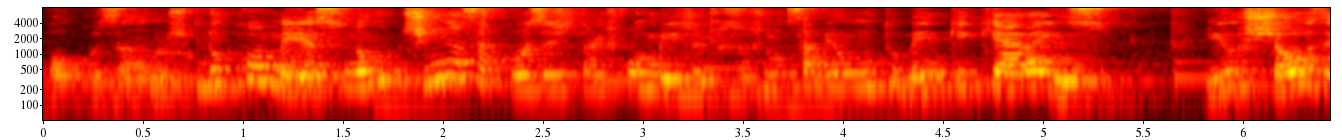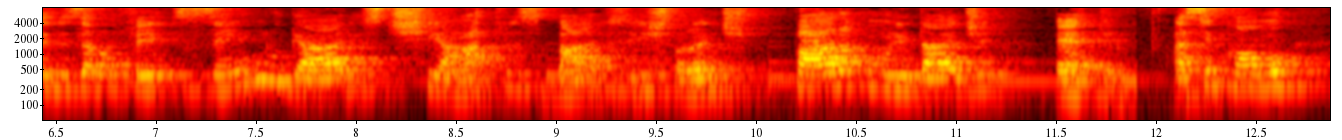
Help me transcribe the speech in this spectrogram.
poucos anos. No começo não tinha essa coisa de transformismo, as pessoas não sabiam muito bem o que, que era isso. E os shows eles eram feitos em lugares, teatros, bares e restaurantes para a comunidade hétero. Assim como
